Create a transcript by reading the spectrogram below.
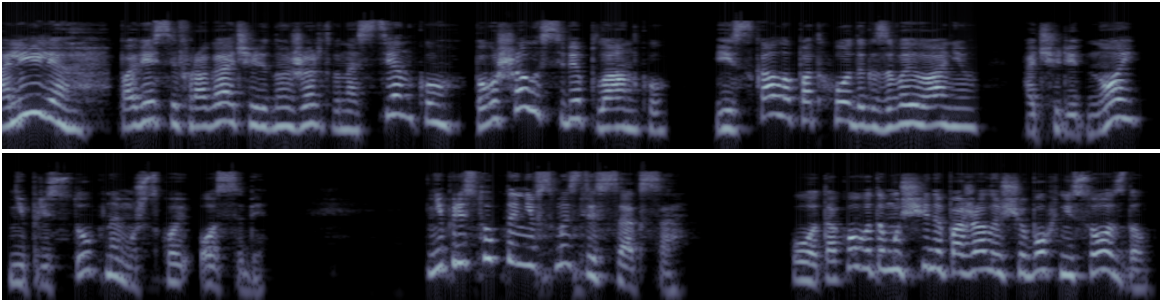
А Лиля, повесив рога очередной жертвы на стенку, повышала себе планку и искала подходы к завоеванию очередной неприступной мужской особи. Неприступной не в смысле секса. О, такого-то мужчины, пожалуй, еще Бог не создал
